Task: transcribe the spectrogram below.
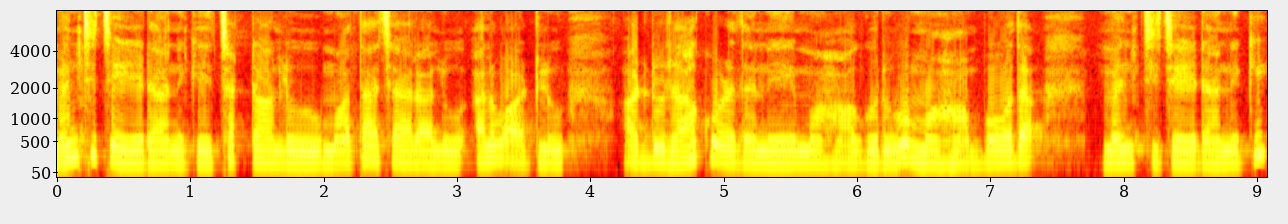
మంచి చేయడానికి చట్టాలు మతాచారాలు అలవాట్లు అడ్డు రాకూడదనే మహాగురువు మహాబోధ. మంచి చేయడానికి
